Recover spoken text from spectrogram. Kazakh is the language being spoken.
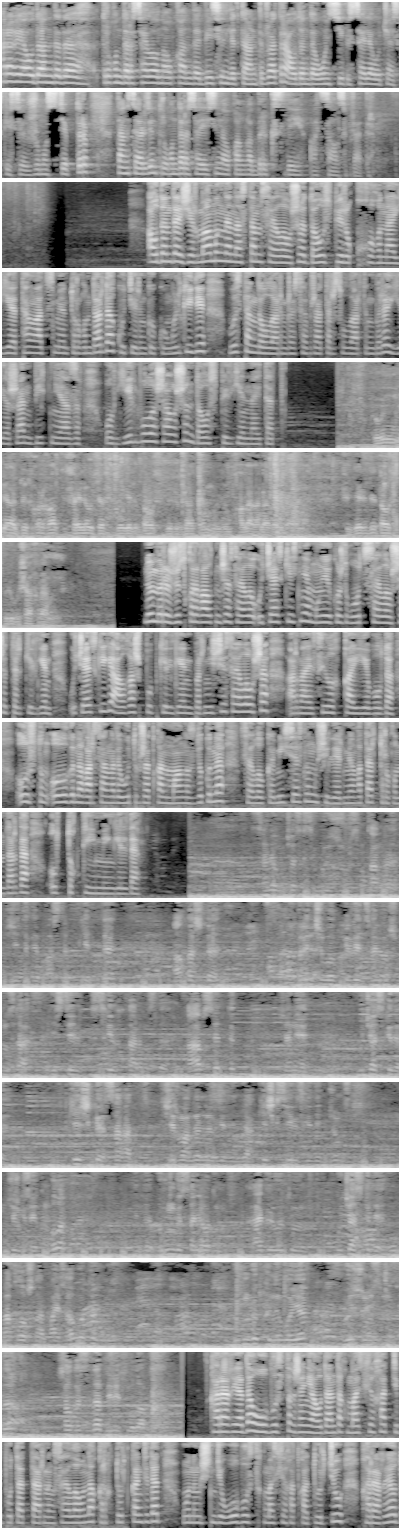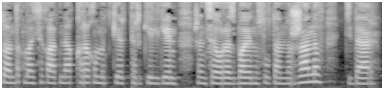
Қарағай ауданында да тұрғындар сайлау науқанында белсенділік танытып жатыр. Ауданда 18 сайлау учаскесі жұмыс істеп тұр. Таңсәрден тұрғындар саяси науқанға бір кісідей атсалысып жатыр. Ауданда 20 мыңнан астам сайлаушы дауыс беру құқығына ие таң атысымен тұрғындар да көтеріңкі көңіл күйде өз таңдауларын жасап жатыр. Солардың бірі Ержан Бекниязов. Ол ел болашағы үшін дауыс бергенін айтады. бүгін жүз қырық алты сайлау учаскесіне келіп дауыс беріп жатырмын өзім қалаған адамдарыма сіздерді де дауыс беруге шақырамын Нөмірі 146 сайлау учаскесіне 1230 сайлаушы тіркелген. Учаскеге алғаш боп келген бірнеше сайлаушы арнайы сыйлыққа ие болды. Ұлыстың ұлы күні қарсаңында өтіп жатқан маңызды күні сайлау комиссиясының мүшелерімен қатар тұрғындар да ұлттық киіммен келді. сайлау учаскесі өз жұмысын таңғы жетіден бастап кетті алғашқы бірінші болып келген сайлаушымызға естелік сыйлықтарымызды табыс еттік учаскеде кешкі сағат жиырма нөл нөлге дейін яғни кешкі сегізге дейін жұмыс жүргізетін болады енді бүгінгі сайлаудың әділ өтуін учаскеде бақылаушылар байқап отыр. Бүгінгі күні бойы өз жұмысымызды жалғастыра беретін боламыз. Қарағияда облыстық және аудандық маслихат депутаттарының сайлауына 44 кандидат, оның ішінде облыстық маслихатқа төртеу, Қарағия аудандық маслихатына 40 үміткер тіркелген. Жансай Оразбай Нұрсұлтан Нұржанов, Дидар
